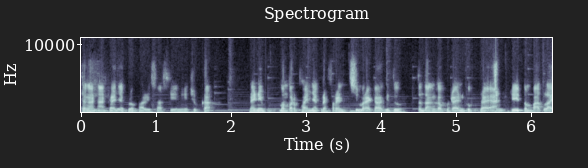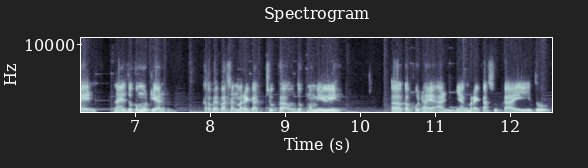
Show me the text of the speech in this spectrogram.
dengan adanya globalisasi ini juga Nah ini memperbanyak referensi mereka gitu tentang kebudayaan-kebudayaan di tempat lain. Nah itu kemudian kebebasan mereka juga untuk memilih uh, kebudayaan yang mereka sukai itu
